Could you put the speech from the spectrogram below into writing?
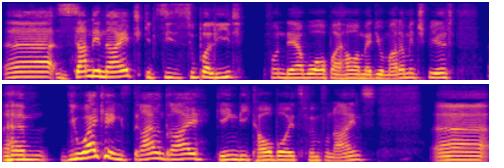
Äh, Sunday Night gibt's dieses super Lied von der, wo auch bei How I Met Your Mother mitspielt. Ähm, die Vikings 3 und 3 gegen die Cowboys 5 und 1. Äh,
